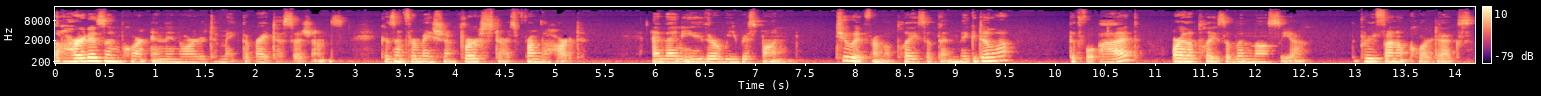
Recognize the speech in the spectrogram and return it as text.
The heart is important in order to make the right decisions because information first starts from the heart. And then either we respond to it from a place of the amygdala, the fu'ad, or the place of the nasiya, the prefrontal cortex,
